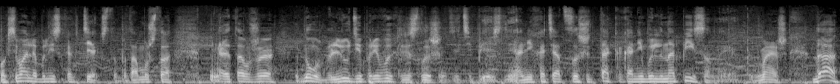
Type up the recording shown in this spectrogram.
максимально близко к тексту, потому что это уже, ну, люди привыкли слышать эти песни. Они хотят слышать так, как они были написаны, понимаешь? Да,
